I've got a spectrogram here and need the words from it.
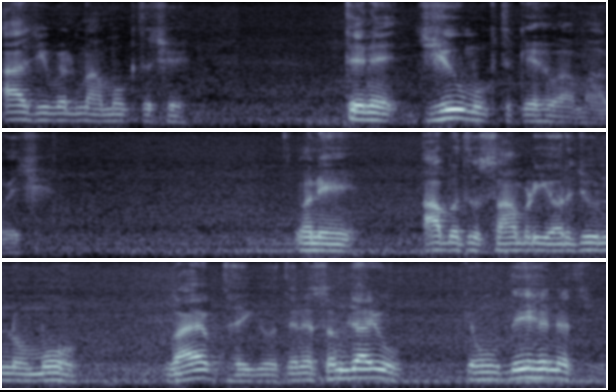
આ જીવનમાં મુક્ત છે. તેને જીવ મુક્ત કહેવામાં આવે છે. અને આ બધું સાંભળી અર્જુનનો મોહ ગાયબ થઈ ગયો. તેને સમજાયું કે હું દેહ નથી,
